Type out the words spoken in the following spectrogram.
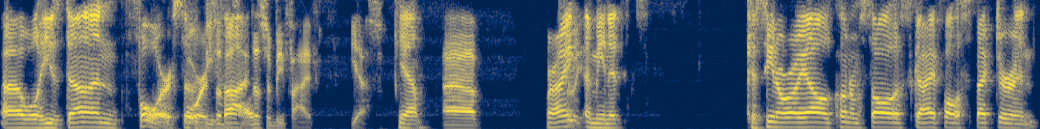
Uh, well, he's done four, so four. So this, this would be five. Yes. yeah, Uh, right. So- I mean, it's Casino Royale, Quantum Solace, Skyfall, Spectre, and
